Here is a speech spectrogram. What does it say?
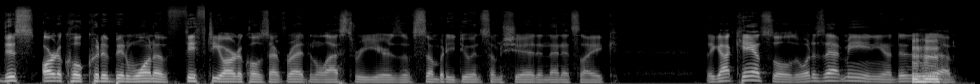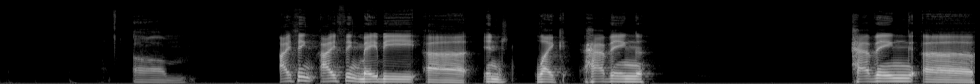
this article could have been one of 50 articles I've read in the last 3 years of somebody doing some shit and then it's like they got canceled what does that mean you know da, da, Mm-hmm. da. um I think I think maybe uh in like having having uh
